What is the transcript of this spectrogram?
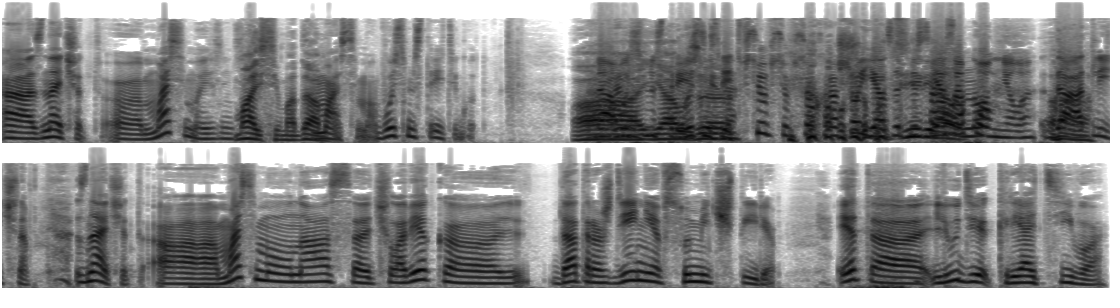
а, значит, э, Массимо, извините. Массимо, да. Массимо, 83-й год. А, Да, я 83-й, уже- 83 все, все, все хорошо, я потерял. Я записала. но- запомнила. Да, Ага. отлично. Значит, а, Массимо у нас э, человек, э, дата рождения в сумме 4. Это люди креатива.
